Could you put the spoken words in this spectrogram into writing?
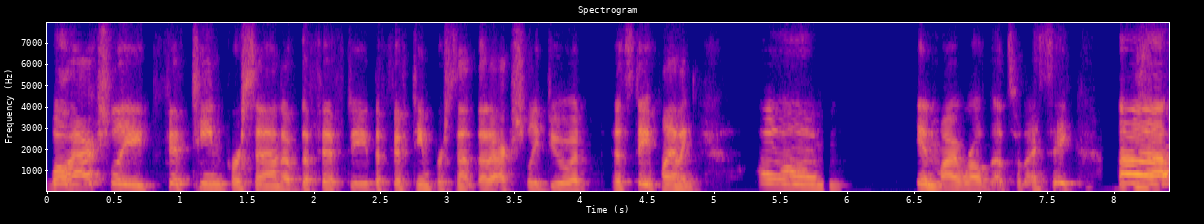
Well, actually, 15% of the 50, the 15% that actually do it, estate planning. Um, in my world, that's what I say. Uh,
